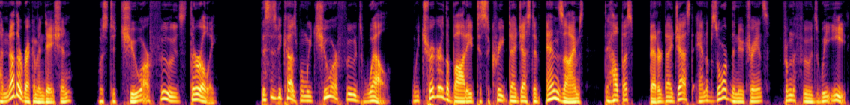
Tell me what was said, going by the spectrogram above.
Another recommendation was to chew our foods thoroughly. This is because when we chew our foods well, we trigger the body to secrete digestive enzymes to help us better digest and absorb the nutrients from the foods we eat.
